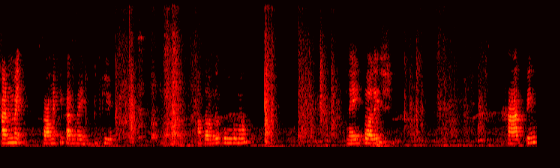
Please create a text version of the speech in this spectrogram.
கண்மை. சாமிக்கு கண்மை. முக்கியம். அப்புறம் வந்து குங்குமம் நெயில் பாலிஷ் ஹேப்பிங்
